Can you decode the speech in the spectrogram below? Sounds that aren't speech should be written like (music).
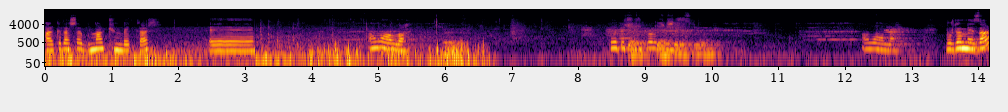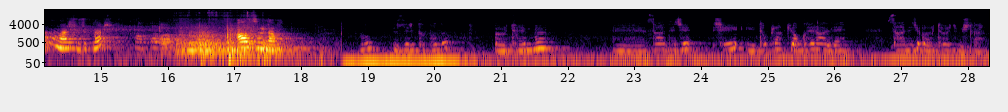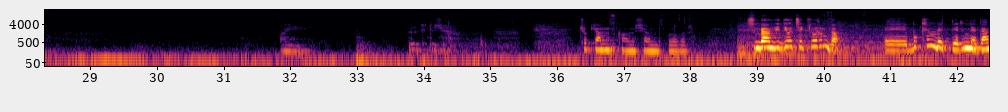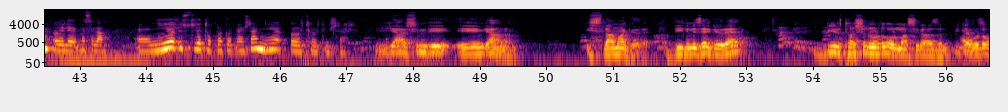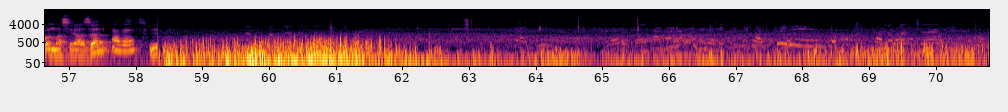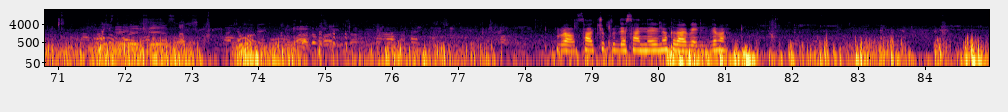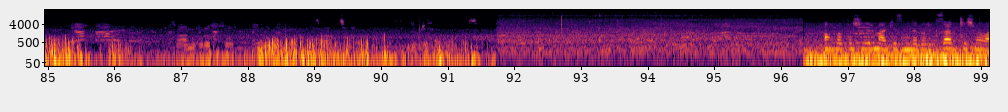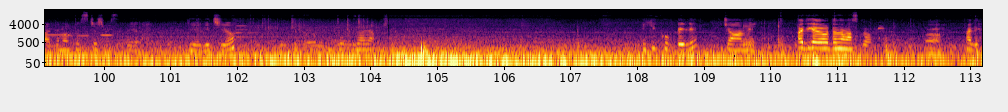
Arkadaşlar bunlar kümbetler. Ee, Allah Allah. Burada çocuklar. Allah Allah. Burada mezar mı var çocuklar? Altında. Bu üzeri kapalı, örtülü mü? Ee, sadece şey e, toprak yok herhalde. Sadece örtü örtmüşler. Ay. Ürkütücü. Çok yalnız kalmış yalnız buraları. Şimdi ben video çekiyorum da e, bu kümbetleri neden öyle mesela e, niye üstüne toprak örtmemişler, niye örtü örtmüşler? Ya şimdi e, Yenge Hanım, İslam'a göre, dinimize göre bir taşın orada olması lazım. Bir de Evet. burada olması lazım. Evet. Bravo. Selçuklu desenleri ne kadar belli değil mi? Sami burası sol. Ahlat'ta şehir merkezinde böyle güzel bir çeşme var. Demokrasi Çeşmesi diye, diye geçiyor. Çok güzel yapmışlar. İki kubbeli cami. Hadi gel orada namaz kılalım. Ha. Hadi.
